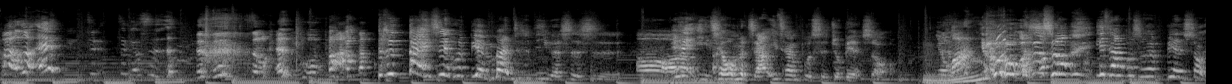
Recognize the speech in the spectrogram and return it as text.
我想说，哎，是 怎么开始哭吧？就是代谢会变慢，这是第一个事实。哦，因为以前我们只要一餐不吃就变瘦，有吗？有，我是说一餐不吃会变瘦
